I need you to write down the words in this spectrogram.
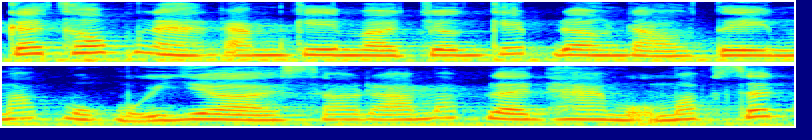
Kết thúc nè, đâm kim vào chân kép đơn đầu tiên, móc một mũi dời sau đó móc lên hai mũi móc xích.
